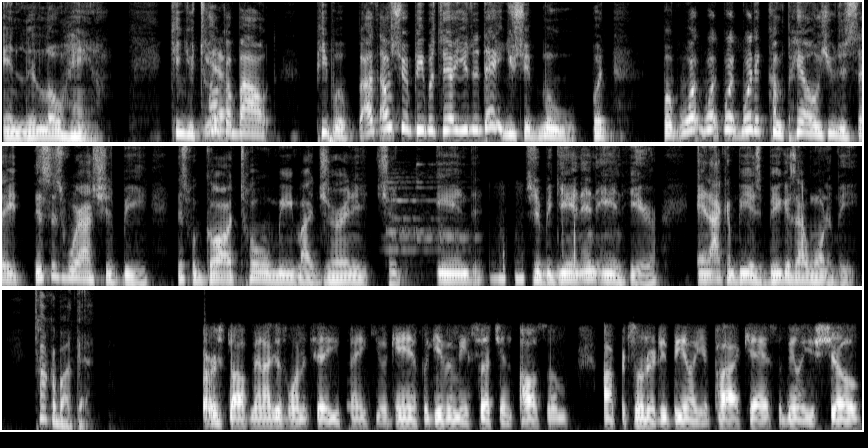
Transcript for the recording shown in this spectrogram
in Little Old Ham. Can you talk Yeah. about people? I'm sure people tell you today you should move, but but what what what what it compels you to say this is where I should be? This is what God told me my journey should end, should begin and end here, and I can be as big as I want to be. Talk about that. First off, man, I just want to tell you thank you again for giving me such an awesome opportunity to be on your podcast, to be on your show.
